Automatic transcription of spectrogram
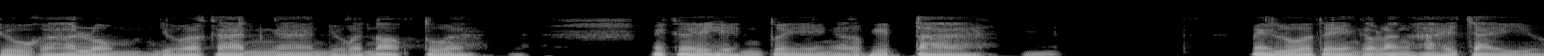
อยู่กับอารมณ์ อยู่กับการงานอยู่กับนอกตัว ไม่เคยเห็นตัวเองกระพริบตา ไม่รู้ว่าตัวเองกำลังหายใจอยู่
